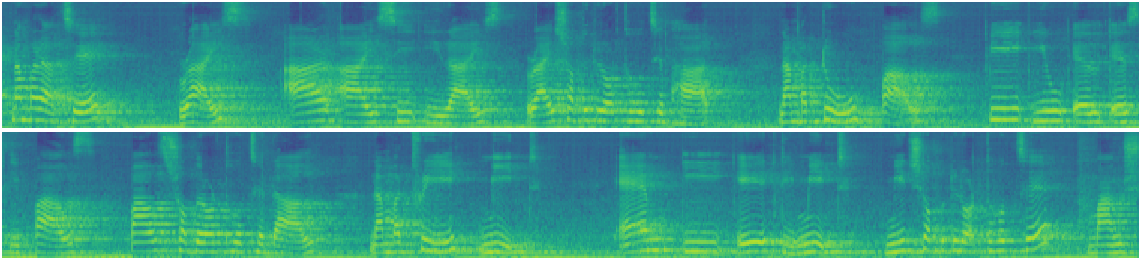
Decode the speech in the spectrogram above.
এক নম্বরে আছে রাইস আর I C E rice rice শব্দটির অর্থ হচ্ছে ভাত। Number two pulse P U L S E pulse pulse শব্দের অর্থ হচ্ছে ডাল। Number three meat M E A T meat meat শব্দটির অর্থ হচ্ছে মাংস।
